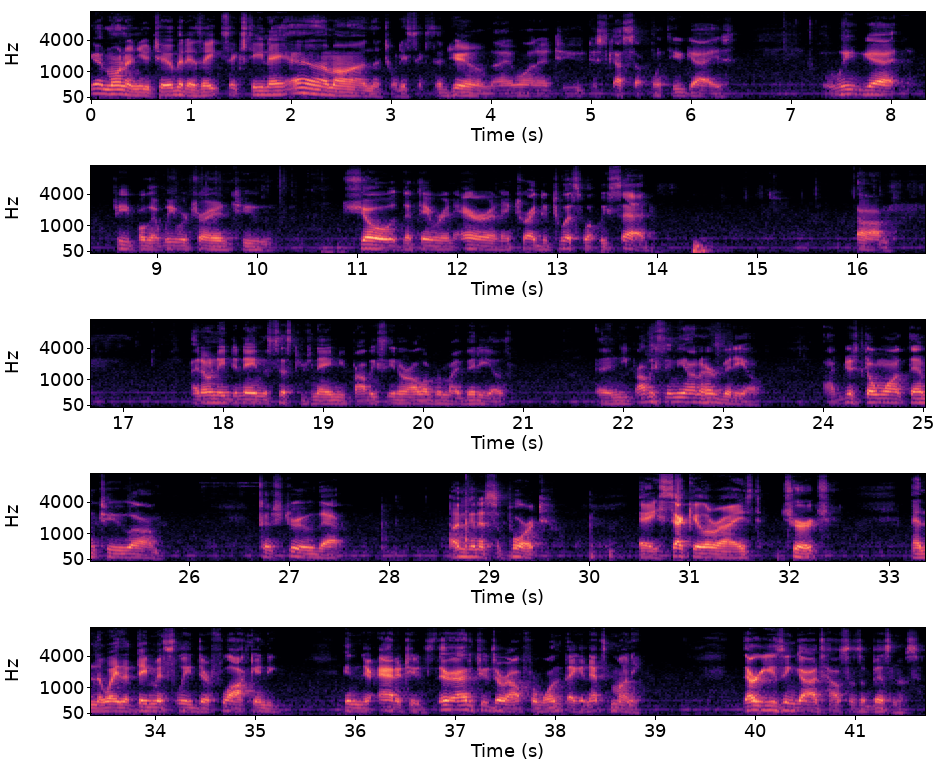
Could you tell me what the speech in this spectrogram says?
Good morning, YouTube. It is 8:16 a.m. on the 26th of June. I wanted to discuss something with you guys. We've got people that we were trying to show that they were in error, and they tried to twist what we said. Um, I don't need to name the sister's name. You've probably seen her all over my videos, and you probably seen me on her video. I just don't want them to um, construe that I'm going to support a secularized church and the way that they mislead their flock into in their attitudes. Their attitudes are out for one thing, and that's money. They're using God's house as a business.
